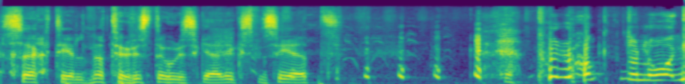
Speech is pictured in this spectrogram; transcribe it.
Sök till Naturhistoriska riksmuseet. Proktologan.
